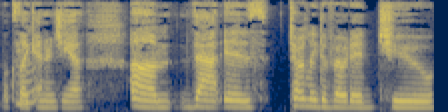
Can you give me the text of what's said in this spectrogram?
Looks like Energia. Um, that is totally devoted to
